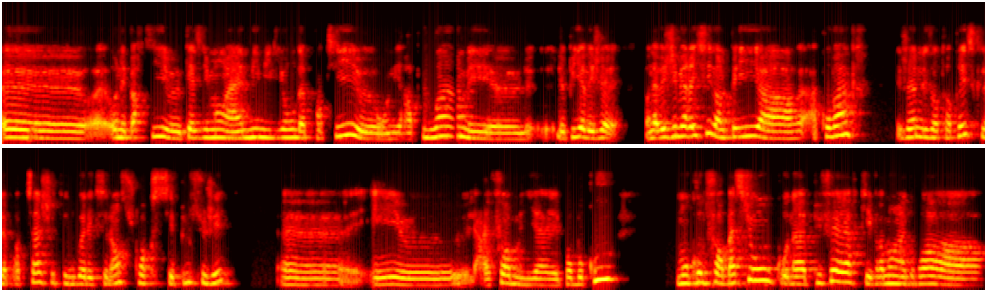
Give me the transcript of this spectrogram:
Euh, on est parti euh, quasiment à un demi-million d'apprentis. Euh, on ira plus loin, mais le, pays avait, on n'avait jamais réussi dans le pays à, convaincre les jeunes, les entreprises que l'apprentissage était une voie d'excellence. Je crois que c'est plus le sujet. et la réforme, il y a pour beaucoup. Mon compte formation qu'on a pu faire, qui est vraiment un droit à,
